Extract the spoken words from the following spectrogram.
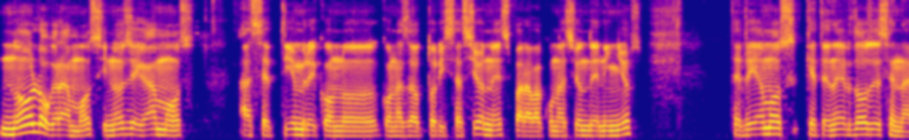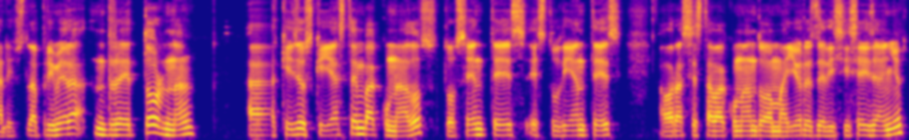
no logramos, si no llegamos a septiembre con, con las autorizaciones para vacunación de niños, tendríamos que tener dos escenarios. La primera, retornan a aquellos que ya estén vacunados, docentes, estudiantes, ahora se está vacunando a mayores de 16 años,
